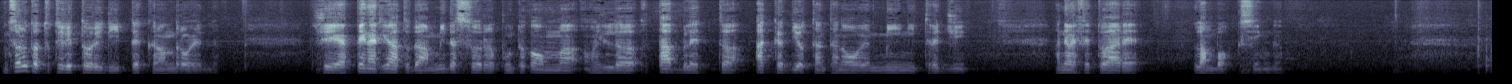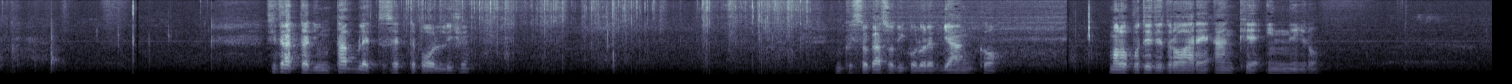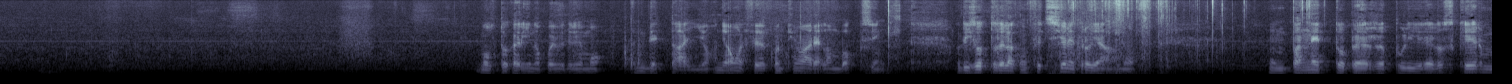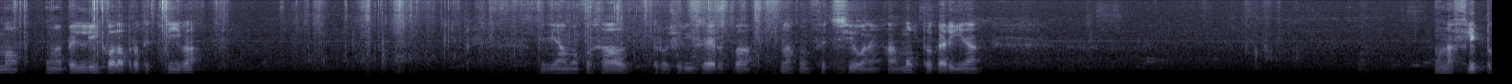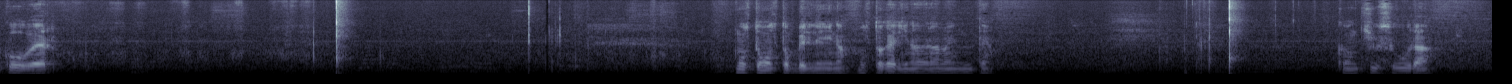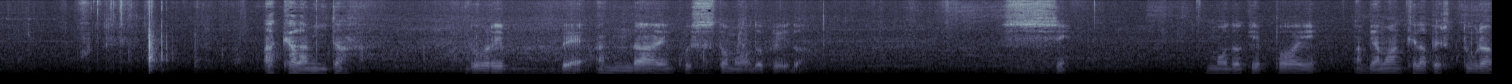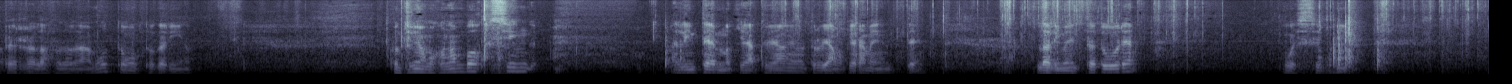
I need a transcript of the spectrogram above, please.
Un saluto a tutti i lettori di Tecno Android. Ci è appena arrivato da midastor.com il tablet HD89 Mini 3G. Andiamo a effettuare l'unboxing. Si tratta di un tablet 7 pollici, in questo caso di colore bianco, ma lo potete trovare anche in nero. molto carino, poi vedremo in dettaglio. Andiamo a continuare l'unboxing. Al di sotto della confezione troviamo un pannetto per pulire lo schermo, una pellicola protettiva, vediamo cos'altro ci riserva la confezione, ah molto carina, una flip cover. Molto molto bellina, molto carina veramente. Con chiusura a calamita. Dovrebbe andare in questo modo credo. Sì. In modo che poi abbiamo anche l'apertura per la fotocamera. Molto molto carino. Continuiamo con l'unboxing. All'interno troviamo chiaramente l'alimentatore USB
